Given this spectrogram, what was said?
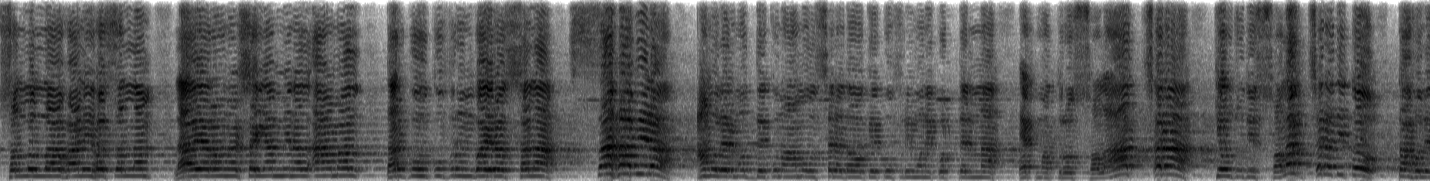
সাল্লাল্লাহু আলাইহি ওয়াসাল্লাম লা ইয়ারাউনা শাইআম মিনাল আমাল তারকুহু কুফরুন গায়রাস সালাহ সাহাবীরা আমলের মধ্যে কোনো আমল ছেড়ে দেওয়াকে কুফরি মনে করতেন না। একমাত্র সলাদ ছাড়া কেউ যদি সলাদ ছেড়ে দিত, তাহলে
